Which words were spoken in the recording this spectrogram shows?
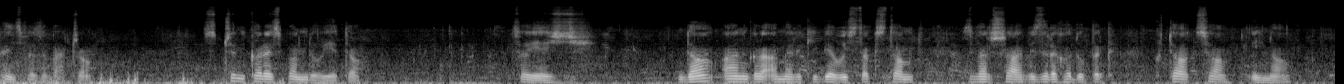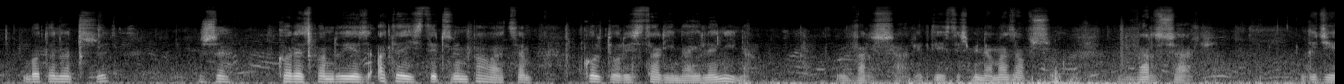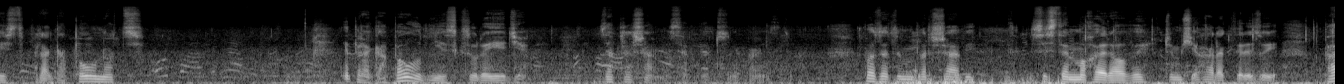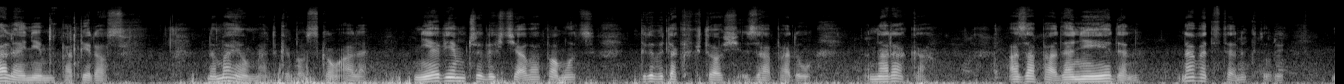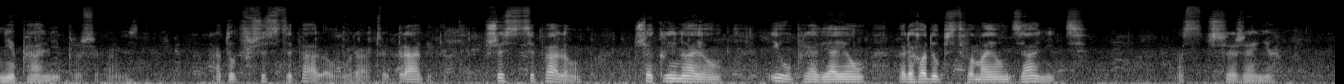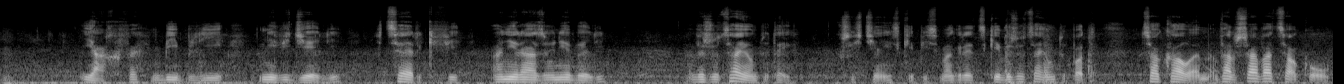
Państwo zobaczą, z czym koresponduje to, co jeździ. Do Anglo-Ameryki Białystok, stąd z Warszawy, z Rechodupek, kto, co i no, bo to znaczy, że koresponduje z ateistycznym pałacem kultury Stalina i Lenina w Warszawie, gdy jesteśmy na Mazowszu, w Warszawie, gdzie jest Praga Północ Praga Południe, z której jedziemy. Zapraszamy serdecznie Państwa. Poza tym w Warszawie system moherowy, czym się charakteryzuje? Paleniem papierosów. No mają Matkę Boską, ale nie wiem, czy by chciała pomóc, gdyby tak ktoś zapadł na raka. A zapada nie jeden, nawet ten, który nie pali, proszę Państwa. A tu wszyscy palą raczej, prawie. Wszyscy palą, przeklinają i uprawiają rechodupstwo, mając za nic ostrzeżenia. Jachwę, Biblii nie widzieli, w cerkwi ani razu nie byli. Wyrzucają tutaj chrześcijańskie pisma greckie, wyrzucają tu pod cokołem. Warszawa cokół.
